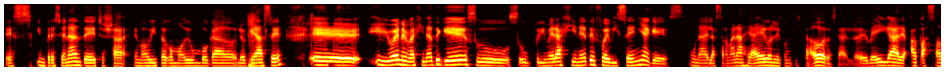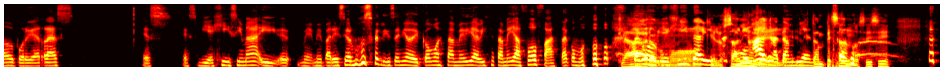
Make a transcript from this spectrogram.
es impresionante, de hecho ya hemos visto como de un bocado lo que hace. Eh, y bueno, imagínate que su, primera jinete fue Visenya, que es una de las hermanas de Aegon el Conquistador, o sea, lo de Veigar ha pasado por guerras, es, es viejísima y eh, me, pareció hermoso el diseño de cómo está media, viste, está media fofa, está como, está como viejita y que los años también. están pesando, sí, sí.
